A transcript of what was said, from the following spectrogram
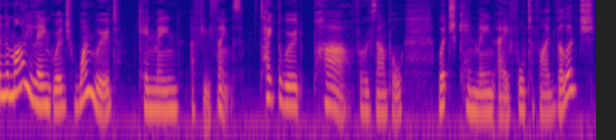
In the Māori language, one word can mean a few things. Take the word pa, for example, which can mean a fortified village.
